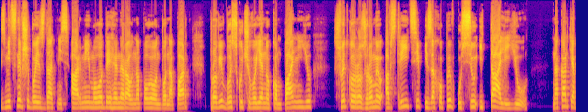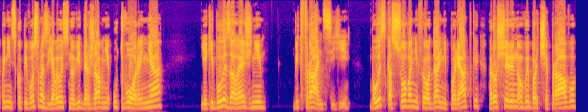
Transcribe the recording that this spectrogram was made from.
Зміцнивши боєздатність армії, молодий генерал Наполеон Бонапарт провів блискучу воєнну кампанію, швидко розгромив австрійців і захопив усю Італію. На карті Апенінського півострова з'явились нові державні утворення, які були залежні від Франції. Були скасовані феодальні порядки, розширено виборче право,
